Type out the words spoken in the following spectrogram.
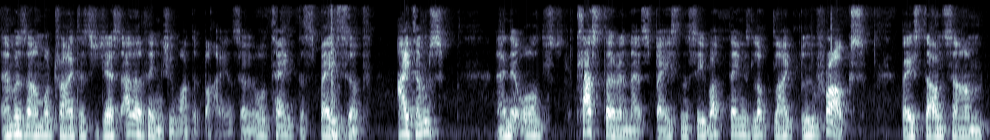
Amazon will try to suggest other things you want to buy. And so it will take the space of items and it will cluster in that space and see what things look like blue frogs based on some,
